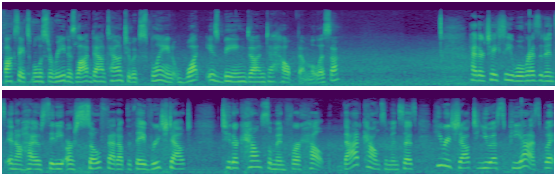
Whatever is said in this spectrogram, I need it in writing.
Fox 8's Melissa Reed is live downtown to explain what is being done to help them. Melissa? Heather Tracy, well, residents in Ohio City are so fed up that they've reached out to their councilman for help. That councilman says he reached out to USPS but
